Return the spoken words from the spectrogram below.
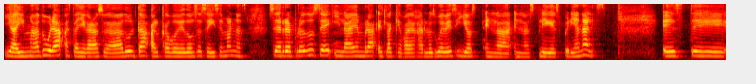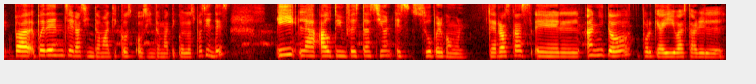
y ahí madura hasta llegar a su edad adulta al cabo de dos a seis semanas. Se reproduce y la hembra es la que va a dejar los huevecillos en las pliegues perianales. Este, pueden ser asintomáticos o sintomáticos los pacientes y la autoinfestación es súper común. Te rascas el anito porque ahí va a estar el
